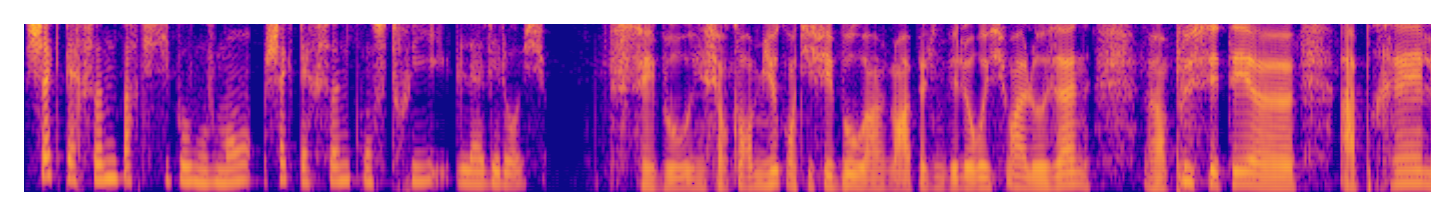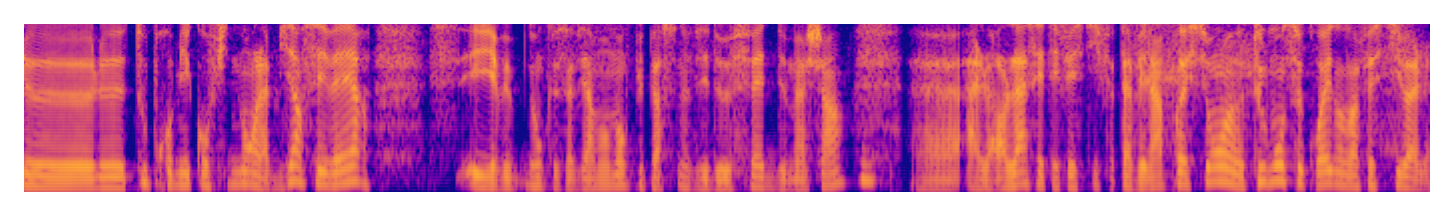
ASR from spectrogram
Chaque personne participe au mouvement, chaque personne construit la Vélorussion. C'est beau, et c'est encore mieux quand il fait beau. Hein. Je me rappelle une Vélorussion à Lausanne. Euh, en plus, c'était euh, après le, tout premier confinement, là, bien sévère. Et il y avait, donc, ça faisait un moment que plus personne ne faisait de fêtes, de machin. Mm. Euh, alors là, c'était festif. Tu avais l'impression, tout le monde se croyait dans un festival.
